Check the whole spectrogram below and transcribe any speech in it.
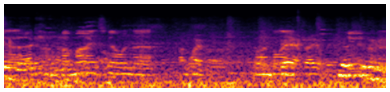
uh, my mind's going, uh, going blank.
